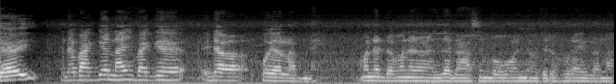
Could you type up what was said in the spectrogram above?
যাই। এটা ভাগ্যে নাই ভাগ্যে এটা কয়া লাভ নাই। মানে মানে জায়গা আছেন ভগবান এটা ফুরাইল না।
